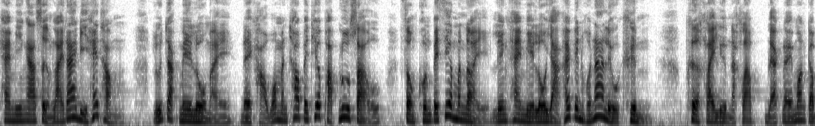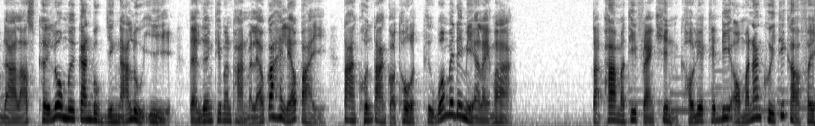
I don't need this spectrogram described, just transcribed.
แค่มีงานเสริมรายได้ดีให้ทำ รู้จักเมโลไหม ได้ข่าวว่ามันชอบไปเที่ยวผับลู่เสา ส่งคนไปเสี่ยมมันหน่อย เลี้ยงให้เมโลอยากให้เป็นหัวหน้าเร็วขึ้น เพื่อใครลืมนะครับแบล็กไดมอนด์กับดารัสเคยร่วมมือการบุกยิงน้าลูอี แต่เรื่องที่มันผ่านมาแล้วก็ให้แล้วไป ต่างคนต่างขอโทษ ถือว่าไม่ได้มีอะไรมาก ตัดภาพมาที่แฟรงคินเขาเรียกเท็ดดี้ออกมานั่งคุยที่คาเฟ่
